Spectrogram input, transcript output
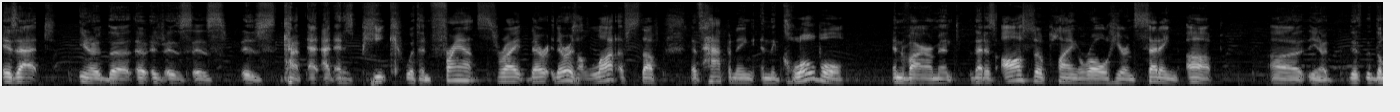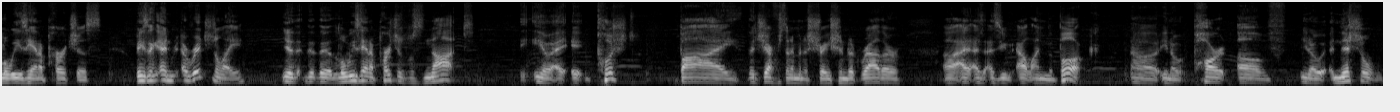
is at you know the uh, is is is kind of at, at, his peak within France, right? There there is a lot of stuff that's happening in the global environment that is also playing a role here in setting up, uh, you know, the, the Louisiana Purchase. Because and originally, you know, the, the Louisiana Purchase was not you know, it pushed by the Jefferson administration, but rather, uh, as, as, you outlined in the book, uh, you know, part of you know initial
